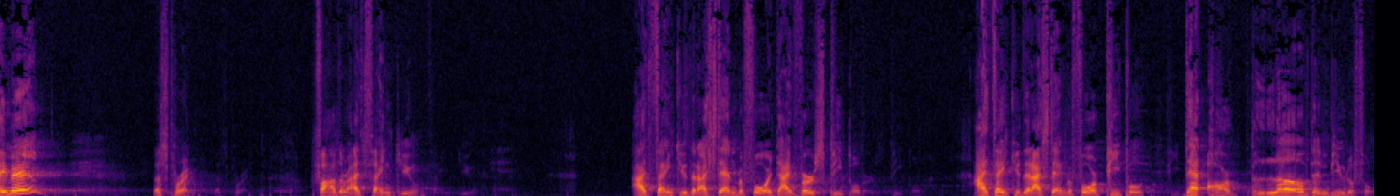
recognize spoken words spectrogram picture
Amen. Let's pray. Father, I thank you. I thank you that I stand before diverse people. I thank you that I stand before people that are beloved and beautiful.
